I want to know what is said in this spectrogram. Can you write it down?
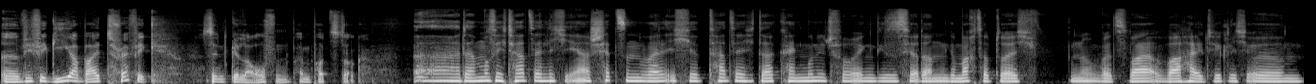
Äh, wie viel Gigabyte Traffic sind gelaufen beim Podstock? Äh, da muss ich tatsächlich eher schätzen, weil ich tatsächlich da kein Monitoring dieses Jahr dann gemacht habe, da ich, ne, weil es war, war halt wirklich, ähm,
